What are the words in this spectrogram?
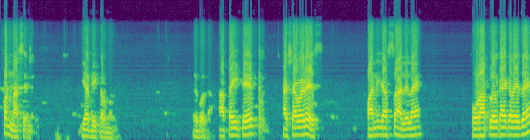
पन्नास एम एल या बेकरमध्ये. हे बघा. आता इथे अशा वेळेस पाणी जास्त आलेलं आहे. थोडं आपल्याला काय करायचं आहे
